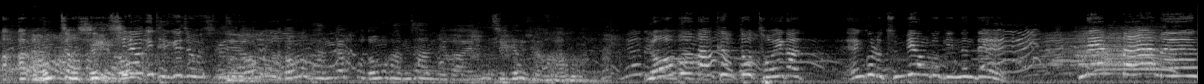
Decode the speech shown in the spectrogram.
아, 아, 목젖이 시력이 되게 좋으시네요. 너무 반갑고 너무 감사합니다. 이렇게 즐겨주셔서. 러브만큼 또 저희가 앵콜로 준비한 곡이 있는데 내 맘은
